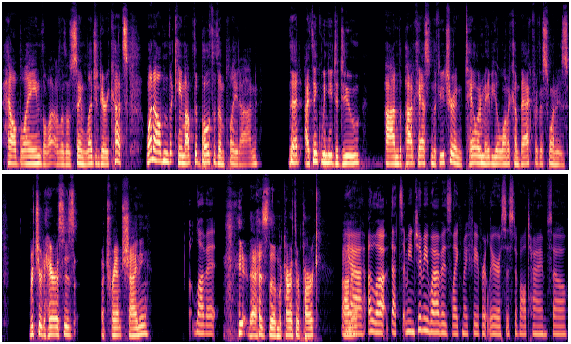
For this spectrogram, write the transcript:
Hal Blaine, the, a lot of those same legendary cuts. One album that came up that both of them played on that I think we need to do on the podcast in the future, and Taylor, maybe you'll want to come back for this one, is Richard Harris's A Tramp Shining. Love it. that has the MacArthur Park on it. yeah, I love that's. I mean, Jimmy Webb is like my favorite lyricist of all time. So,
